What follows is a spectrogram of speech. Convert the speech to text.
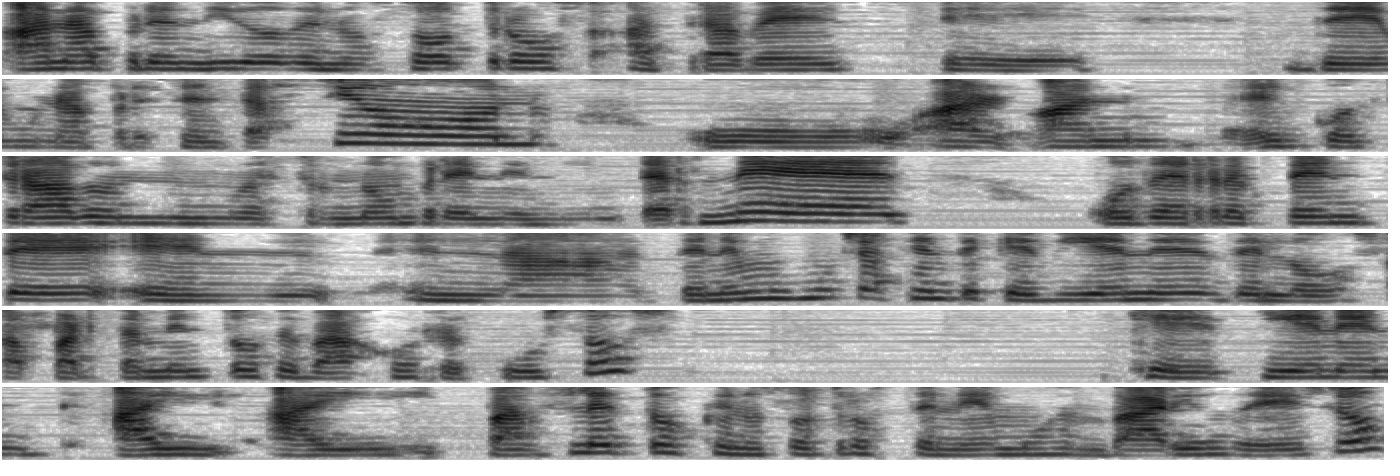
han aprendido de nosotros a través de una presentación o han, encontrado nuestro nombre en el internet o de repente en, la tenemos mucha gente que viene de los apartamentos de bajos recursos que tienen hay, hay panfletos que nosotros tenemos en varios de ellos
